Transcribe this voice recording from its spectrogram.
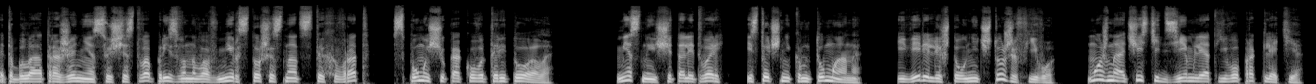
Это было отражение существа, призванного в мир 116-х врат с помощью какого-то ритуала. Местные считали тварь источником тумана и верили, что уничтожив его, можно очистить земли от его проклятия.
